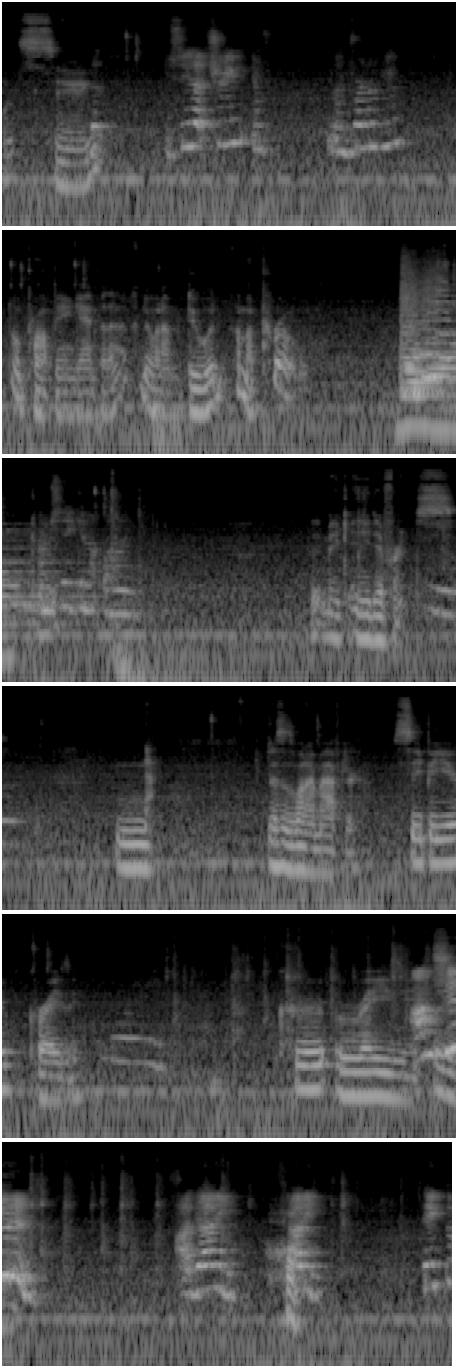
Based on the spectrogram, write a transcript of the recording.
Let's see. You see that tree in, in front of you? Don't prompt me again for that. I know what I'm doing. I'm a pro. I'm Okay. sneaking up behind Did it make any difference? you. Nah. This is what I'm after. CPU, crazy. Wait. Crazy. I'm Please. shooting. I got him. Huh. Got him. Take the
